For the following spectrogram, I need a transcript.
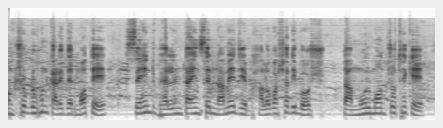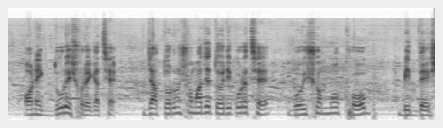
অংশগ্রহণকারীদের মতে, সেন্ট ভ্যালেন্টাইন্সের নামে যে ভালোবাসা দিবস, তা মূল মন্ত্র থেকে অনেক দূরে সরে গেছে, যা তরুণ সমাজে তৈরি করেছে বৈষম্য, ক্ষোভ, বিদ্বেষ।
